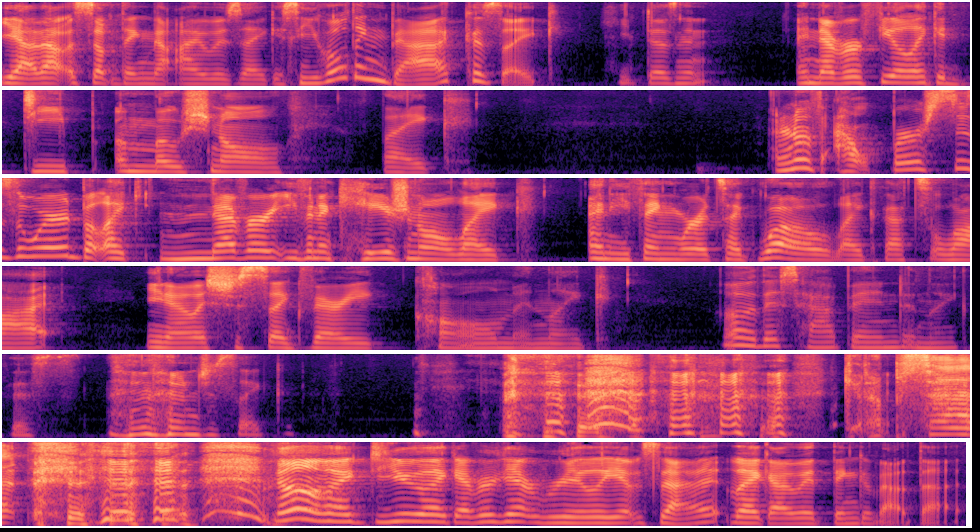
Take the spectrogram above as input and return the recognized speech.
yeah, that was something that I was like, is he holding back? Because like he doesn't, I never feel like a deep emotional, like, I don't know if outburst is the word, but like never even occasional, like anything where it's like, whoa, like that's a lot. You know, it's just like very calm and like, oh, this happened and like this. And I'm just like, Get upset. no, I'm like, do you like ever get really upset? Like, I would think about that.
